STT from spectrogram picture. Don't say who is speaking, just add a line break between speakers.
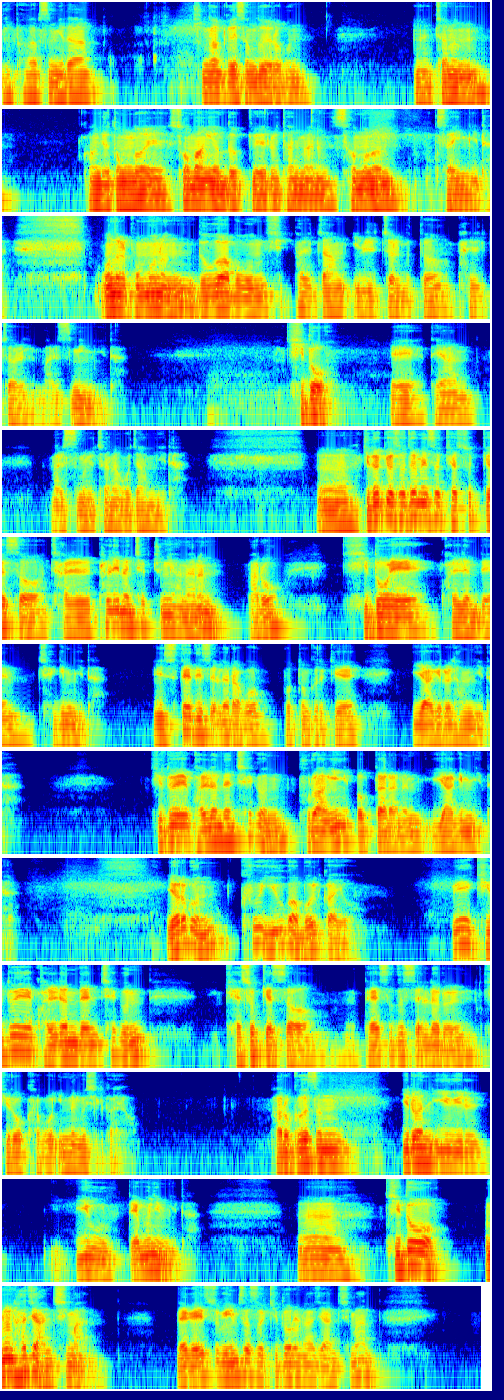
네, 반갑습니다. 충강교회 성도 여러분, 예, 저는 광주 동로의 소망의 언덕교회를 담임하는 서문원 목사입니다. 오늘 본문은 누가복음 18장 1절부터 8절 말씀입니다. 기도에 대한 말씀을 전하고자 합니다. 어, 기독교 서점에서 계속해서 잘 팔리는 책 중에 하나는 바로 기도에 관련된 책입니다. 이 스테디셀러라고 보통 그렇게 이야기를 합니다. 기도에 관련된 책은 불황이 없다라는 이야기입니다. 여러분, 그 이유가 뭘까요? 왜 기도에 관련된 책은 계속해서 베스트셀러를 기록하고 있는 것일까요? 바로 그것은 이런 이유일, 이유 때문입니다. 어, 기도는 하지 않지만 내가 예수가 힘써서 기도를 하지 않지만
